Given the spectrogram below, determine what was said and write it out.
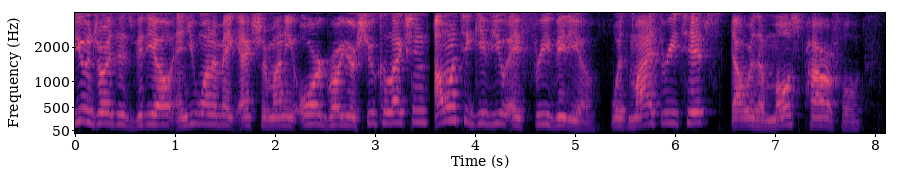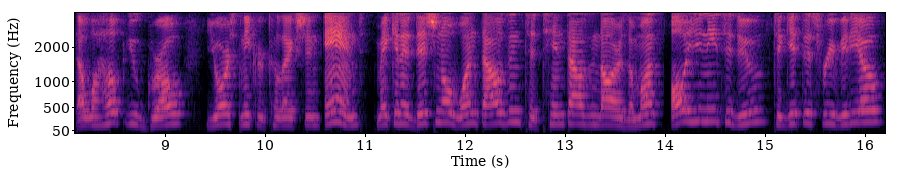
you enjoyed this video and you want to make extra money or grow your shoe collection, I want to give you a free video with my three tips that were the most powerful that will help you grow your sneaker collection and make an additional $1,000 to $10,000 a month. All you need to do to get this free video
